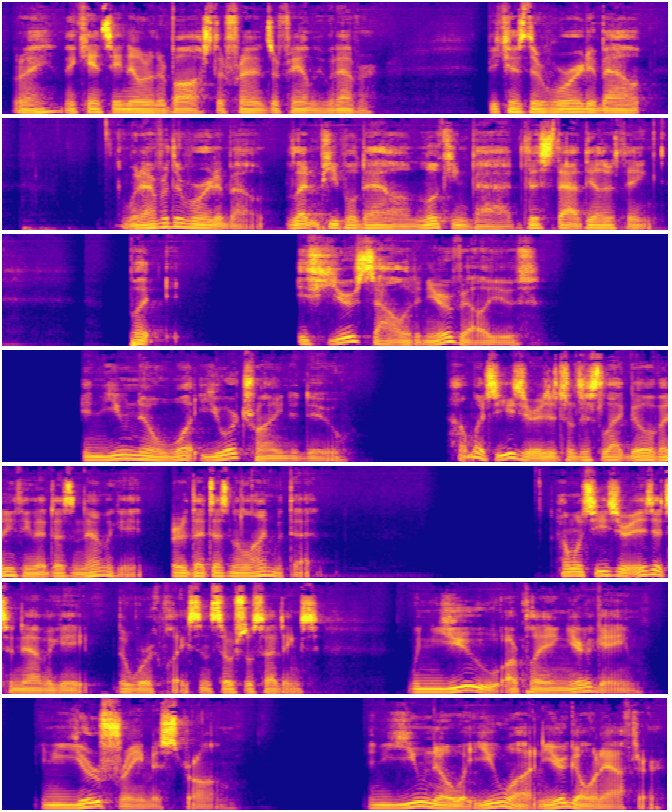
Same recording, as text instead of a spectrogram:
Right? They can't say no to their boss, their friends, their family, whatever. Because they're worried about whatever they're worried about, letting people down, looking bad, this, that, the other thing. But if you're solid in your values and you know what you're trying to do, how much easier is it to just let go of anything that doesn't navigate or that doesn't align with that? How much easier is it to navigate the workplace and social settings when you are playing your game and your frame is strong and you know what you want and you're going after?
